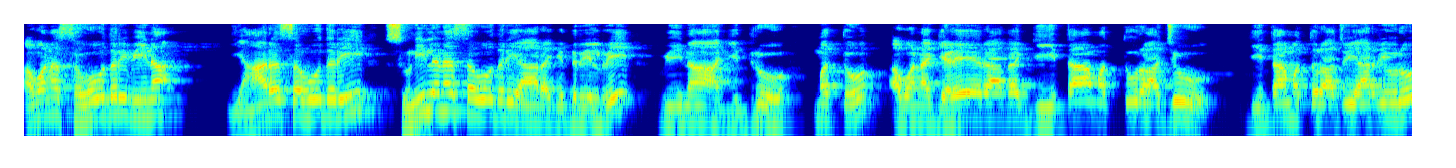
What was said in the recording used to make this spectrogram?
ಅವನ ಸಹೋದರಿ ವೀಣಾ, ಯಾರ ಸಹೋದರಿ? ಸುನೀಲನ ಸಹೋದರಿ ಯಾರಾಗಿದ್ರಿ ಇಲ್ರಿ? ವೀಣಾ ಆಗಿದ್ರು. ಮತ್ತು ಅವನ ಗೆಳೆಯರಾದ ಗೀತಾ ಮತ್ತು ರಾಜು. ಗೀತಾ ಮತ್ತು ರಾಜು ಯಾರ್ರಿ ಇವರು?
